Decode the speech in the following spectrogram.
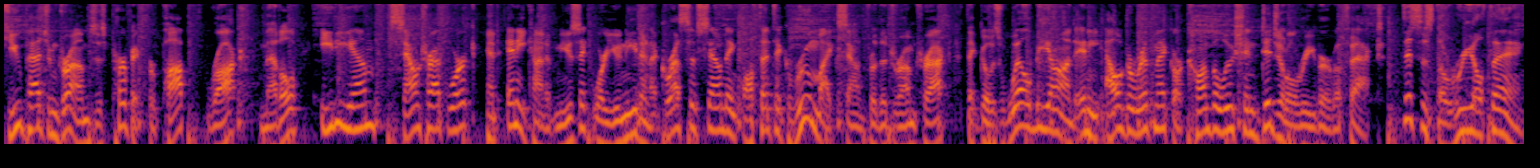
Hugh Padgham Drums is perfect for pop, rock, metal, EDM, soundtrack work, and any kind of music where you need an aggressive sounding, authentic room mic sound for the drum track that goes well beyond any algorithmic or convolution digital reverb effect. This is the real thing.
